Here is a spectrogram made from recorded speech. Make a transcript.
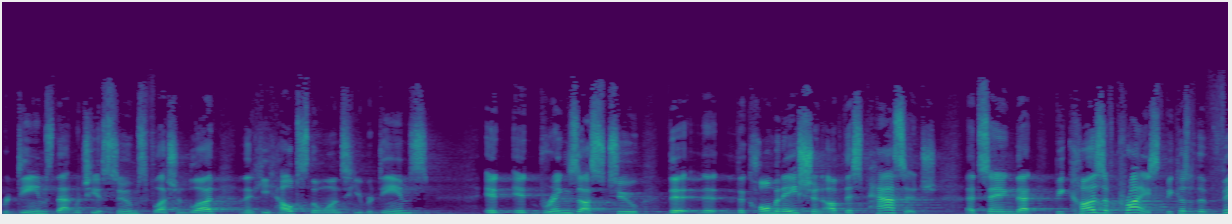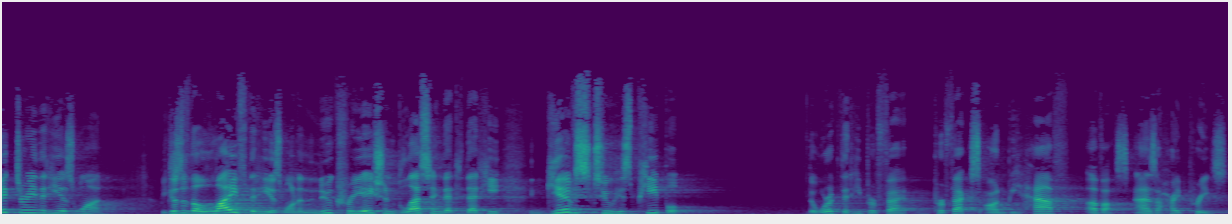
redeems that which he assumes, flesh and blood, and then he helps the ones he redeems. It, it brings us to the, the, the culmination of this passage that's saying that because of Christ, because of the victory that he has won, because of the life that he has won, and the new creation blessing that, that he gives to his people, the work that he perfect, perfects on behalf of us as a high priest,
